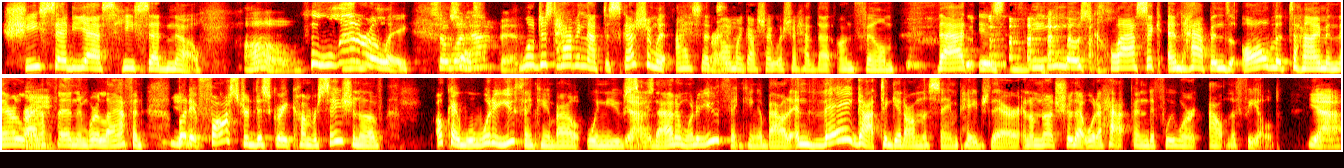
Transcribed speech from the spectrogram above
she said yes, he said no. Oh. Literally. So what So- happened? Well, just having that discussion with, I said, oh my gosh, I wish I had that on film. That is the most classic and happens all the time. And they're Right. laughing and we're laughing. But it fostered this great conversation of, okay, well, what are you thinking about when you say that? And what are you thinking about? And they got to get on the same page there. And I'm not sure that would have happened if we weren't out in the field. Yeah.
